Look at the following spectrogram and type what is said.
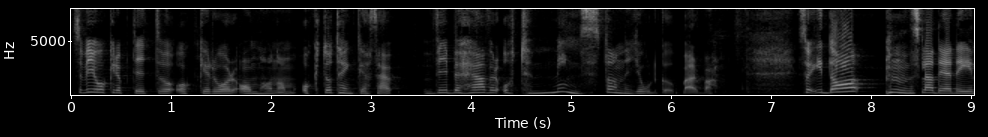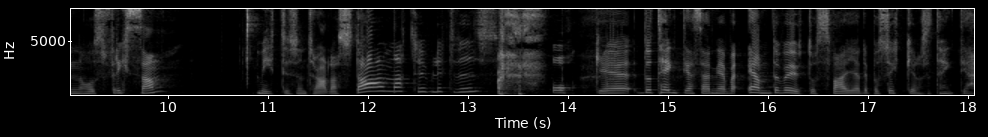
Så vi åker upp dit och, och rår om honom. Och då tänkte jag så här, vi behöver åtminstone jordgubbar. Va? Så idag sladdade jag in hos frissan mitt i centrala stan naturligtvis. och eh, då tänkte jag så här, när jag var, ändå var ute och svajade på cykeln så tänkte jag,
